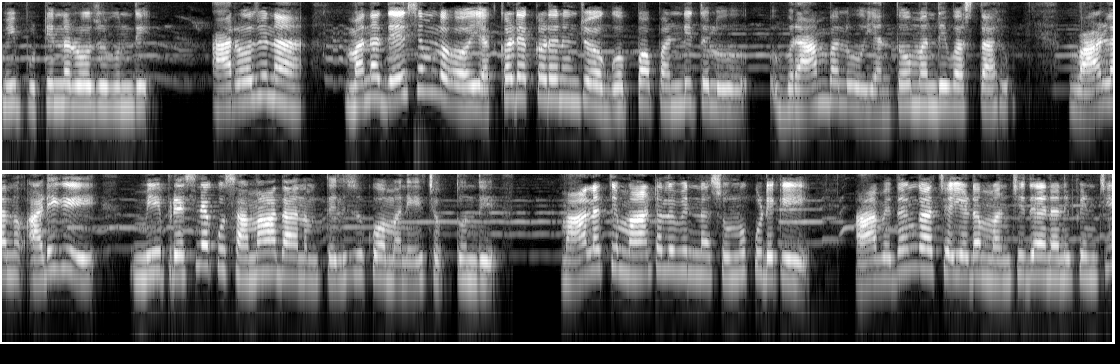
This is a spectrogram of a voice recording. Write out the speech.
మీ పుట్టినరోజు ఉంది. ఆ రోజున మన దేశంలో ఎక్కడెక్కడ నుంచో గొప్ప పండితులు బ్రాహ్మలు ఎంతోమంది వస్తారు. వాళ్ళను అడిగి మీ ప్రశ్నకు సమాధానం తెలుసుకోమని చెప్తుంది. మాలతి మాటలు విన్న సుముకుడికి ఆ విధంగా చేయడం మంచిదేననిపించి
